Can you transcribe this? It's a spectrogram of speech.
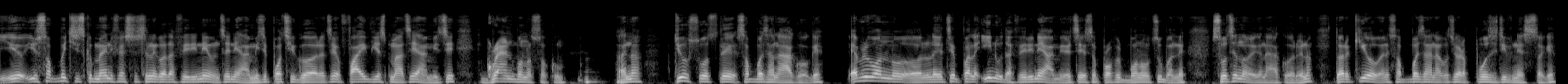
यो यो सबै चिजको मेनिफेस्टेसनले गर्दाखेरि नै हुन्छ नि हामी चाहिँ पछि गएर चाहिँ फाइभ इयर्समा चाहिँ हामी चाहिँ ग्रान्ड बन्न सकौँ। होइन? त्यो सोचले सबैजना आएको हो क्या? एभ्री वानले चाहिँ पहिला इन हुँदाखेरि नै हामीहरू चाहिँ यसो प्रफिट बनाउँछु भन्ने सोचै नभइकन आएको होइन? तर के हो भने सबैजनाको चाहिँ एउटा पोजिटिभनेस छ क्या?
